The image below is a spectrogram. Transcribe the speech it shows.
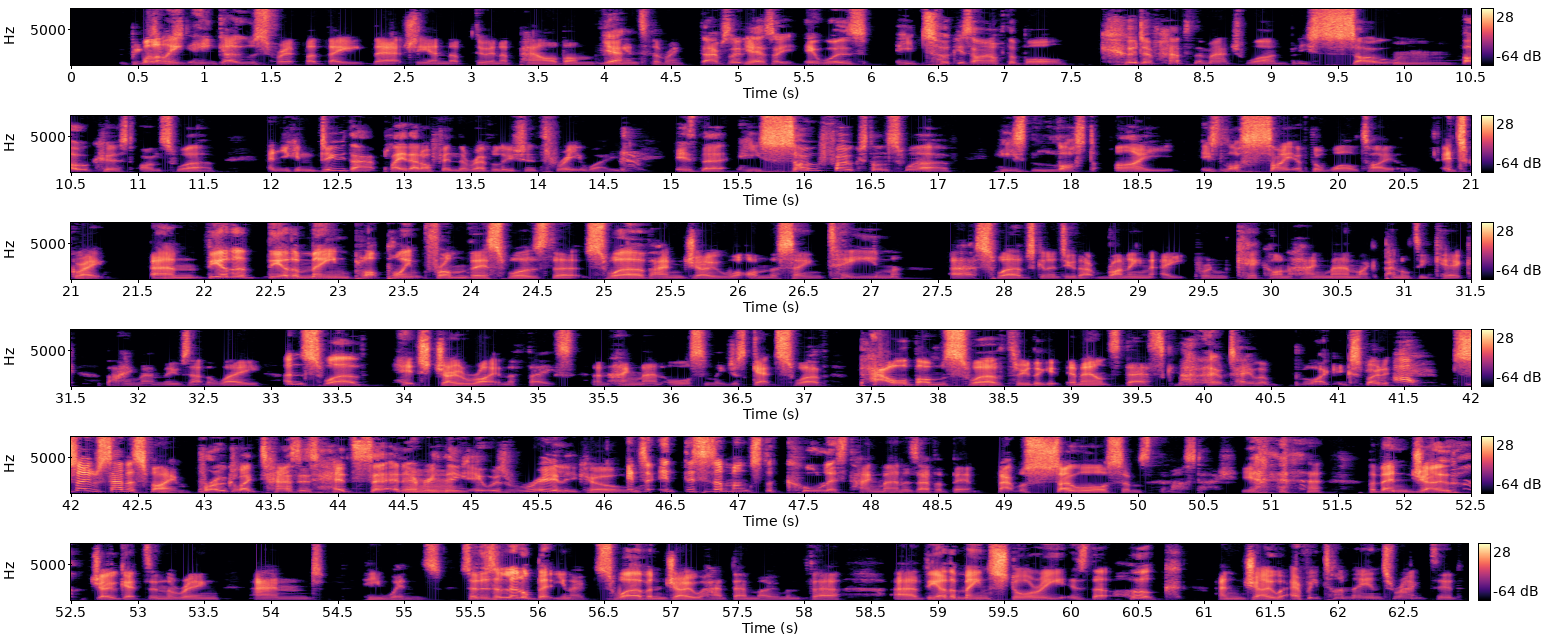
Well, he, he goes for it, but they, they actually end up doing a power bomb thing Yeah. into the ring. absolutely. yeah. Yeah. So it was, he took his eye off the ball, could have had the match won, but he's so Mm. focused on Swerve. And you can do that, play that off in the Revolution 3 way, is that he's so focused on Swerve, he's lost eye, he's lost sight of the world title. It's great. Um, the other the other main plot point from this was that Swerve and Joe were on the same team. Uh, Swerve's going to do that running apron kick on Hangman, like a penalty kick, but Hangman moves out the way, and Swerve hits Joe right in the face, and Hangman awesomely just gets Swerve, power bombs Swerve through the announce desk. Man, that Taylor like exploded. Oh, so satisfying! Broke like Taz's headset and everything. It was really cool. It's it, this is amongst the coolest Hangman has ever been. That was so awesome. the mustache. Yeah, but then Joe Joe gets in the ring and he wins. So there's a little bit, you know, Swerve and Joe had their moment there. Uh, the other main story is that Hook and Joe, every time they interacted,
